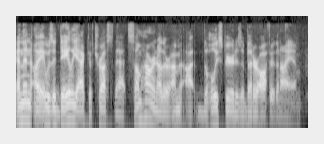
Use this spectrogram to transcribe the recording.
And then I, it was a daily act of trust that somehow or another, I'm I, the Holy Spirit is a better author than I am,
